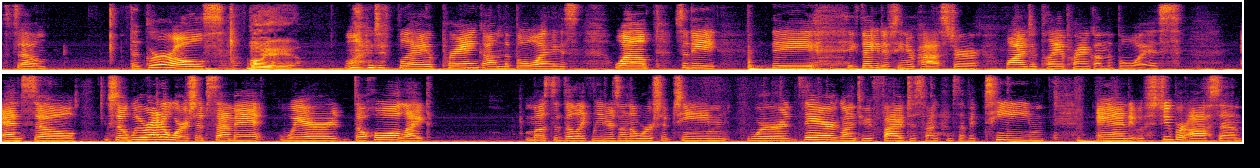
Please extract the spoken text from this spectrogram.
So, the girls Oh yeah, yeah. wanted to play a prank on the boys. Well, so the the executive senior pastor wanted to play a prank on the boys. And so so we were at a worship summit where the whole like most of the like leaders on the worship team were there going through five dysfunctions of a team and it was super awesome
